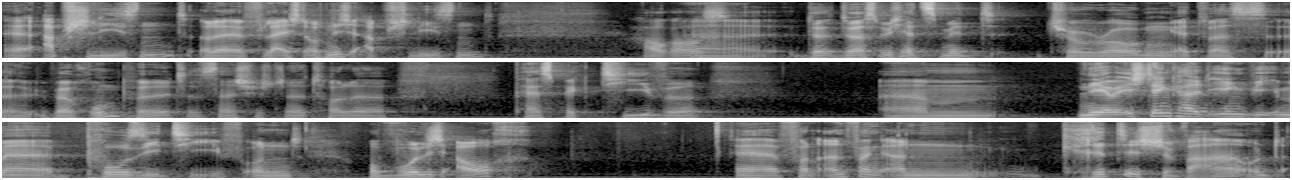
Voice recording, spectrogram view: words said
äh, abschließend oder vielleicht auch nicht abschließend. Hau raus. Äh, du, du, hast mich jetzt mit Joe Rogan etwas äh, überrumpelt. Das ist natürlich eine tolle Perspektive. Ähm, Nee, aber ich denke halt irgendwie immer positiv. Und obwohl ich auch äh, von Anfang an kritisch war und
